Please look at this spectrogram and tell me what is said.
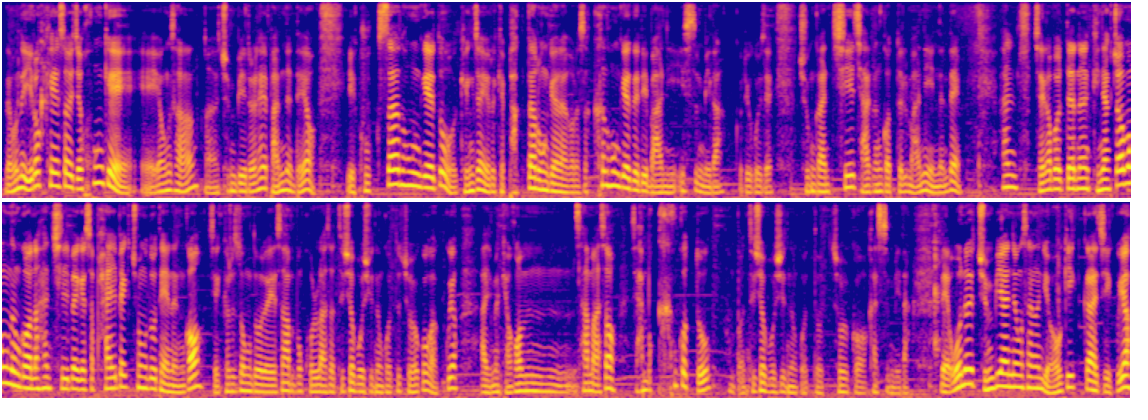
네, 오늘 이렇게 해서 이제 홍게 의 영상 아, 준비를 해봤는데요. 이 국산 홍게도 굉장히 이렇게 박달 홍게라 그래서 큰 홍게들이 많이 있습니다. 그리고 이제 중간치 작은 것들 많이 있는데 한 제가 볼 때는 그냥 쪄먹는 거는 한 700에서 800 정도 되는 거 이제 그 정도에서 한번 골라서 드셔보시는 것도 좋을 것 같고요. 아니면 경험 삼아서 한번 큰 것도 한번 드셔보시는 것도 좋을 것 같습니다. 네, 오늘 준비한 영상은 여기까지고요.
